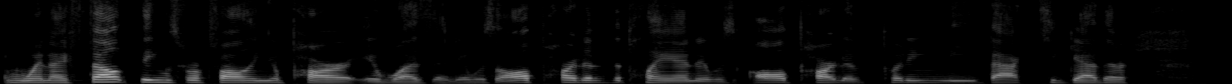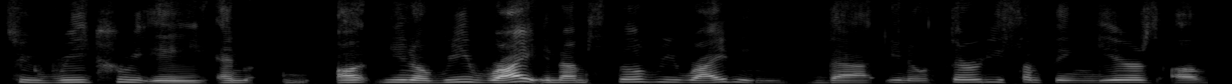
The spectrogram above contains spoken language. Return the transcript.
when I felt things were falling apart, it wasn't. It was all part of the plan. It was all part of putting me back together to recreate and uh, you know rewrite and i'm still rewriting that you know 30 something years of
